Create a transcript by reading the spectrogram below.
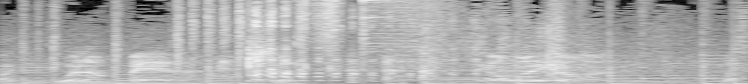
Pag walang pera. Itlog. so ngayon, mas...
